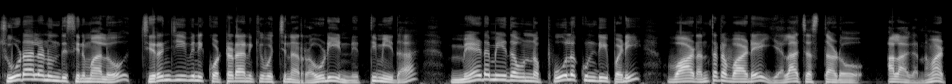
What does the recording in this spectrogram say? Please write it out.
చూడాలనుంది సినిమాలో చిరంజీవిని కొట్టడానికి వచ్చిన రౌడీ నెత్తిమీద మేడమీద ఉన్న పూలకుండీ పడి వాడంతట వాడే ఎలా చేస్తాడో అలాగన్నమాట.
